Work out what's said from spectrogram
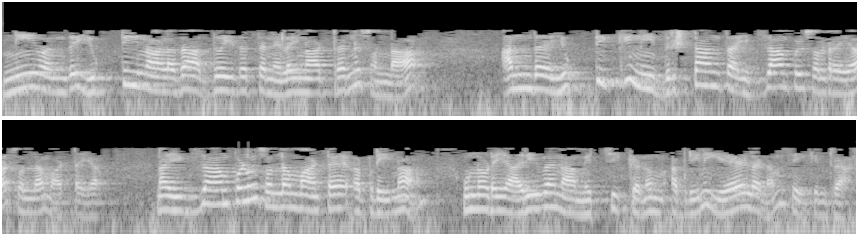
நீ வந்து யுக்தினாலதான் அத்வைதத்தை நிலைநாட்டுறன்னு சொன்னா அந்த யுக்திக்கு நீ திருஷ்டாந்த எக்ஸாம்பிள் சொல்றையா சொல்ல மாட்டையா? நான் எக்ஸாம்பிளும் சொல்ல மாட்டேன் அப்படின்னா உன்னுடைய அறிவை நான் மெச்சிக்கணும் அப்படின்னு ஏளனம் செய்கின்றார்.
